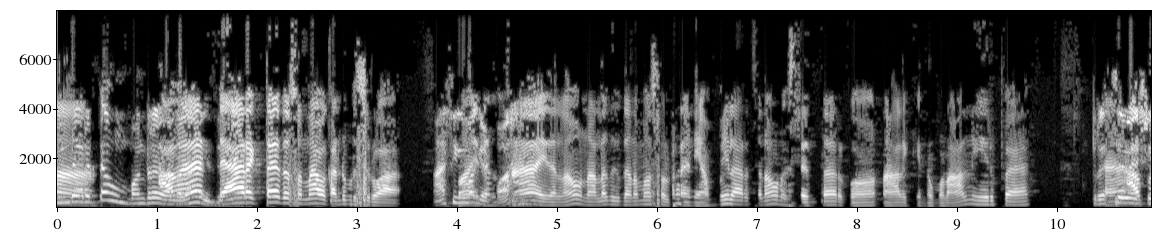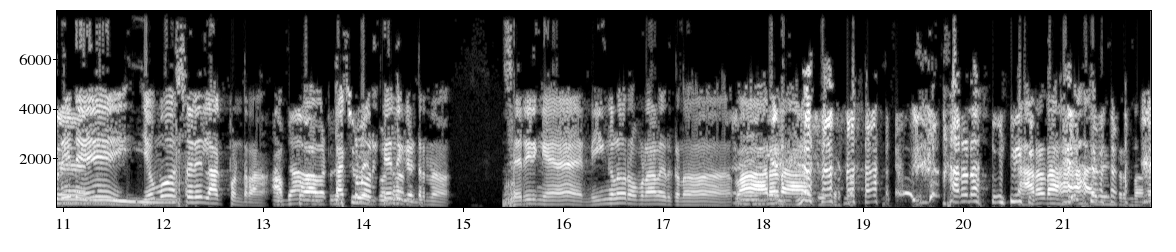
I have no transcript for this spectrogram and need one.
இன்டைரக்டா அவன் பண்ற அவன் டைரக்டா இத. சொன்னா அவ கண்டுபிடிச்சிருவா. இதெல்லாம் உன் நல்லதுக்கு தானமா சொல்றேன். நீ அம்மியில அரைச்சனா உனக்கு ஸ்ட்ரென்த்தா இருக்கும். நாளைக்கு ரொம்ப நாள் நீ இருப்ப. அப்படின்னு எமோஷனலி லாக் பண்றான். அப்போ அவ டக்குனு ஒரு கேள்வி. கேட்டுறணும் சரிங்க நீங்களும் ரொம்ப நாள் இருக்கணும். வா அரடா. அரடா அப்படின்றணும்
